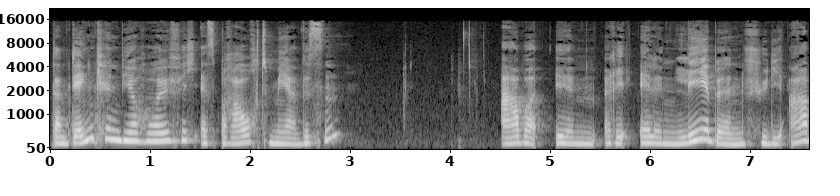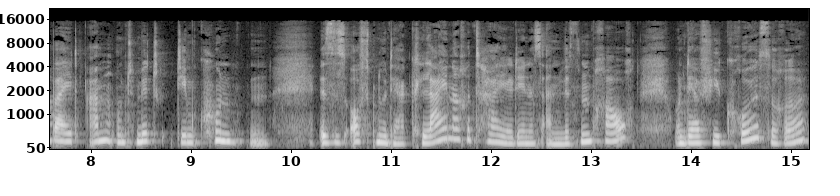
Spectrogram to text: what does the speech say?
dann denken wir häufig, es braucht mehr Wissen, aber im reellen Leben für die Arbeit am und mit dem Kunden ist es oft nur der kleinere Teil, den es an Wissen braucht. Und der viel größere,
